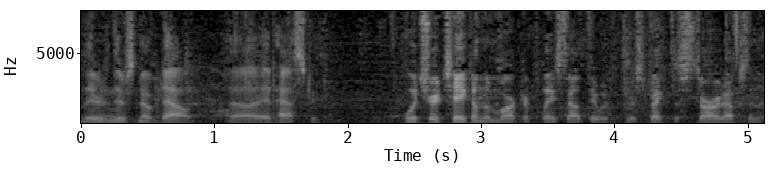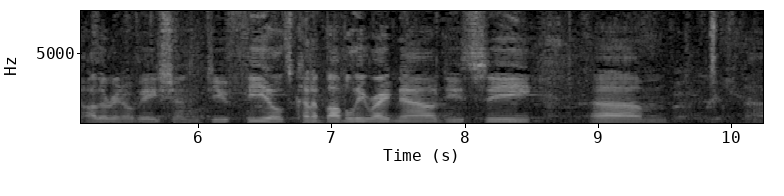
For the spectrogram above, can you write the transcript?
there, there's no doubt uh, it has to. What's your take on the marketplace out there with respect to startups and other innovation? Do you feel it's kind of bubbly right now? Do you see um, uh,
